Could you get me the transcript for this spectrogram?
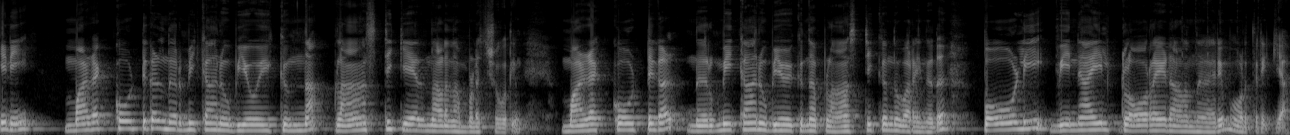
ഇനി മഴക്കോട്ടുകൾ നിർമ്മിക്കാൻ ഉപയോഗിക്കുന്ന പ്ലാസ്റ്റിക് ഏതെന്നാണ് നമ്മുടെ ചോദ്യം. മഴക്കോട്ടുകൾ നിർമ്മിക്കാൻ ഉപയോഗിക്കുന്ന പ്ലാസ്റ്റിക് എന്ന് പറയുന്നത് പോളി വിനൈൽ ക്ലോറൈഡ് ആണെന്ന കാര്യം ഓർത്തിരിക്കുക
